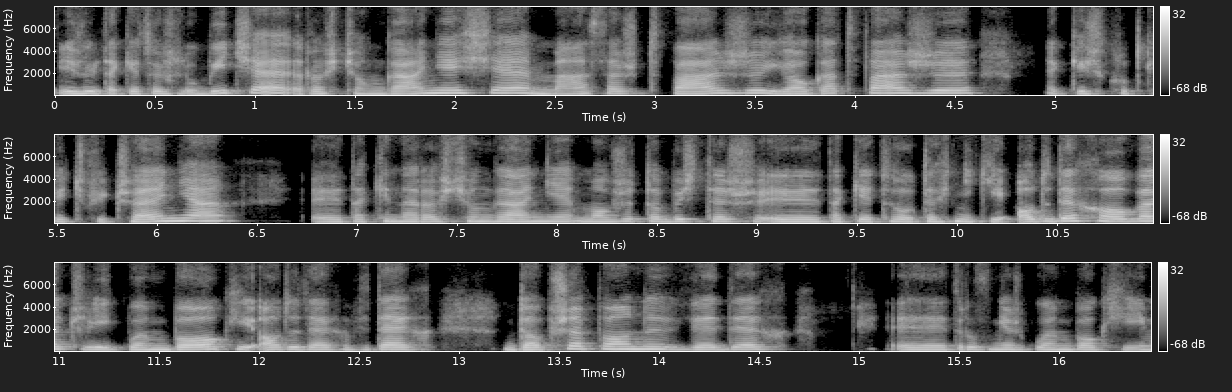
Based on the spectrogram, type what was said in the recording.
jeżeli takie coś lubicie, rozciąganie się, masaż twarzy, yoga twarzy, jakieś krótkie ćwiczenia, y, takie na rozciąganie. Może to być też y, takie to techniki oddechowe, czyli głęboki oddech, wdech do przepony, wydech, y, również głęboki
